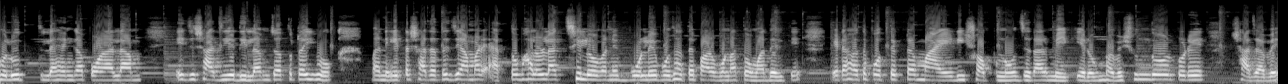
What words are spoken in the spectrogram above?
হলুদ লেহেঙ্গা পরালাম, এই যে সাজিয়ে দিলাম, যতটাই হোক মানে এটা সাজাতে যে আমার এত ভালো লাগছিল মানে বলে বোঝাতে পারব না তোমাদেরকে। এটা হয়তো প্রত্যেকটা মায়েরই স্বপ্ন যে তার মেয়েকে এরকম ভাবে সুন্দর করে সাজাবে।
